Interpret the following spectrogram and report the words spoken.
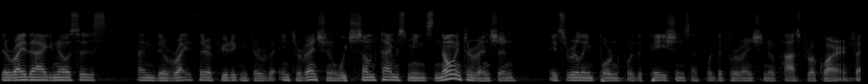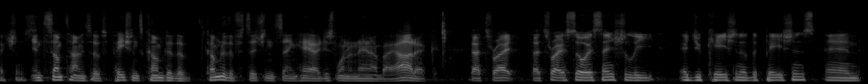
the right diagnosis and the right therapeutic inter- intervention, which sometimes means no intervention, is really important for the patients and for the prevention of hospital-acquired infections. And sometimes those patients come to the come to the physician saying, "Hey, I just want an antibiotic." That's right. That's right. So essentially, education of the patients and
